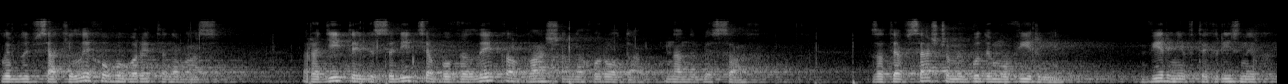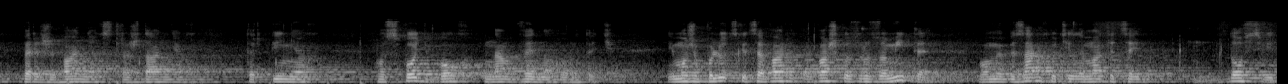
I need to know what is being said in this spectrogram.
коли будуть всякі лихо говорити на вас. Радійте і веселіться, бо велика ваша нагорода на небесах. За те все, що ми будемо вірні, вірні в тих різних переживаннях, стражданнях, терпіннях, Господь Бог нам винагородить. І може по-людськи це важко зрозуміти, бо ми би зараз хотіли мати цей досвід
